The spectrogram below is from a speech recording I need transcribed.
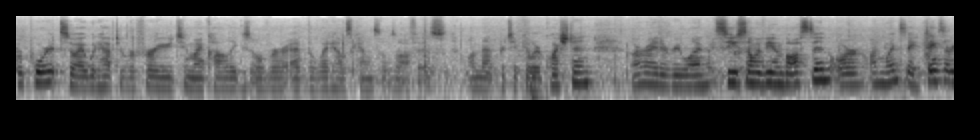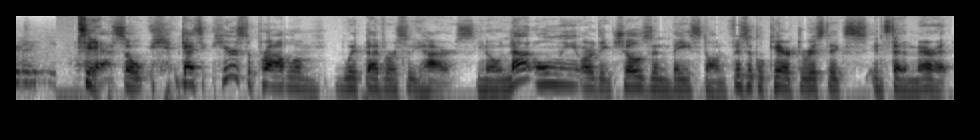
report, so I would have to refer you to my colleagues over at the White House counsel's office on that particular question. All right, everyone. See some of you in Boston or on Wednesday. Thanks, everybody. So, yeah, so guys, here's the problem with diversity hires. You know, not only are they chosen based on physical characteristics instead of merit,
